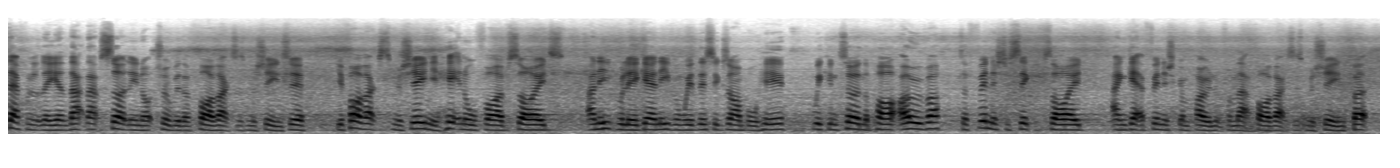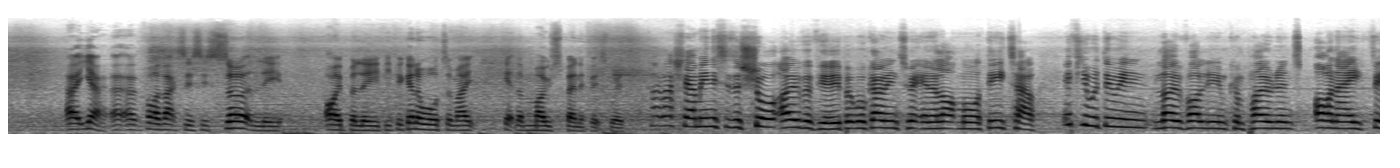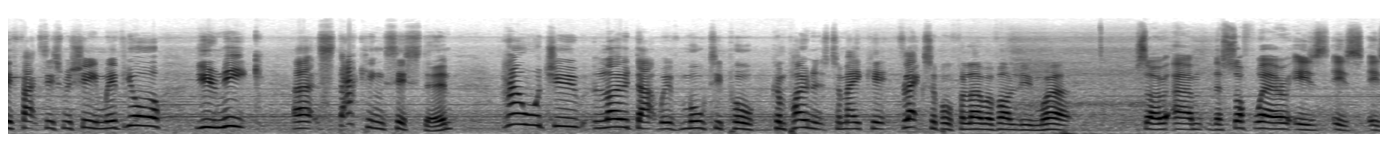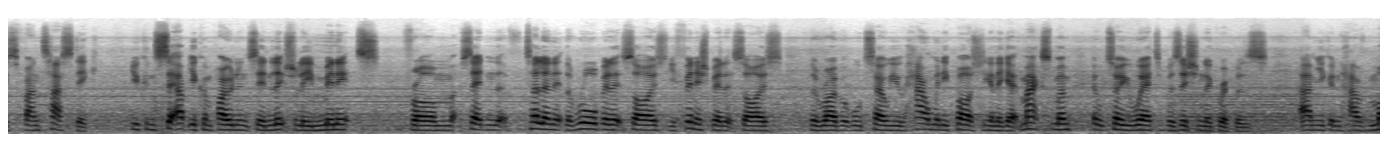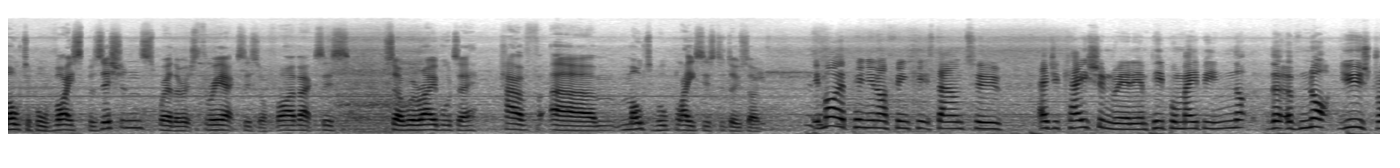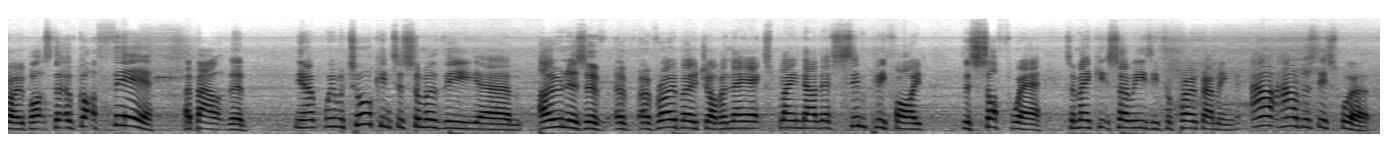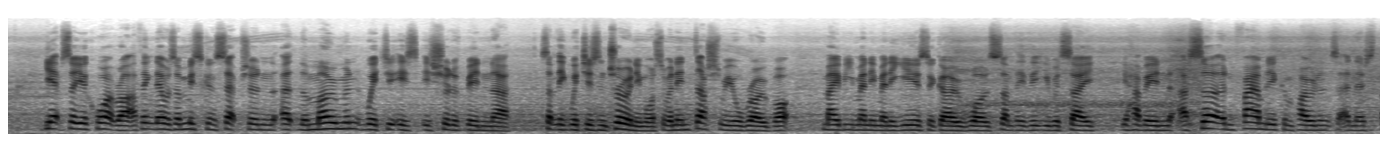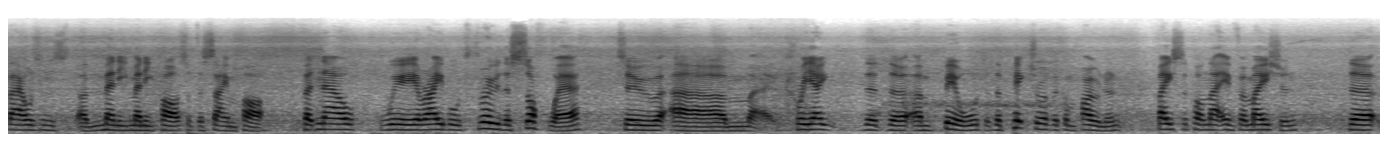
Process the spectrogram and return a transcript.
definitely, and that, that's certainly not true with a five-axis machine. So your five-axis machine, you're hitting all five sides, and equally, again, even with this example here, we can turn the part over to finish the sixth side and get a finished component from that five-axis machine. But uh, yeah, uh, five-axis is certainly I believe if you're going to automate, get the most benefits with. So actually, I mean, this is a short overview, but we'll go into it in a lot more detail. If you were doing low volume components on a fifth axis machine with your unique uh, stacking system, how would you load that with multiple components to make it flexible for lower volume work? So um, the software is, is, is fantastic. You can set up your components in literally minutes from setting, telling it the raw billet size, your finished billet size. The robot will tell you how many parts you're going to get maximum. It will tell you where to position the grippers. Um, you can have multiple vice positions, whether it's three axis or five axis. So we're able to have um, multiple places to do so. In my opinion, I think it's down to education really and people maybe not that have not used robots that have got a fear about them. You know, we were talking to some of the um, owners of, of, of RoboJob and they explained how they've simplified the software to make it so easy for programming. How, how does this work? Yep, so you're quite right. I think there was a misconception at the moment, which is it should have been uh, something which isn't true anymore. So an industrial robot, maybe many many years ago, was something that you would say you're having a certain family of components, and there's thousands, uh, many many parts of the same part. But now we're able through the software to um, create the, the um, build the picture of the component based upon that information. The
